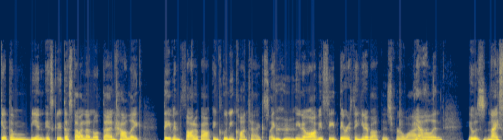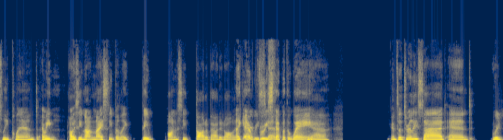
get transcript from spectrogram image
qué tan bien escrita estaba la nota and how like they even thought about including contacts like mm-hmm. you know obviously they were thinking about this for a while Yeah. and it was nicely planned i mean obviously not nicely but like they honestly thought about it all Like every, step. of the way. yeah and so it's really sad and we're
